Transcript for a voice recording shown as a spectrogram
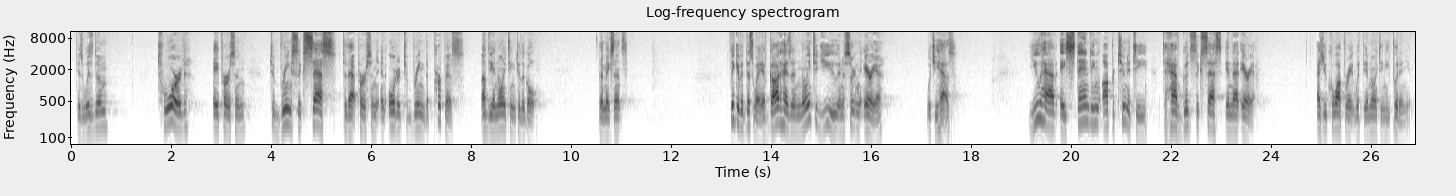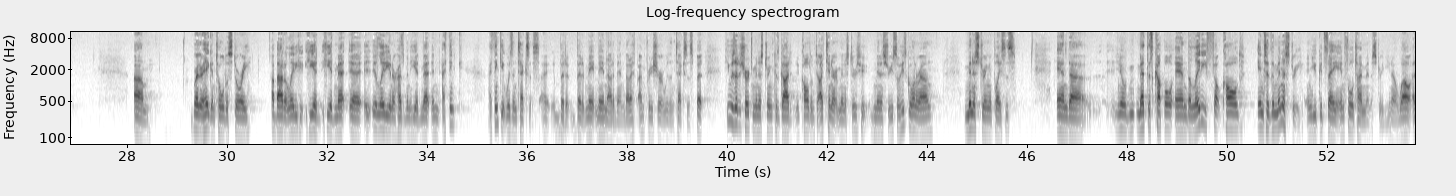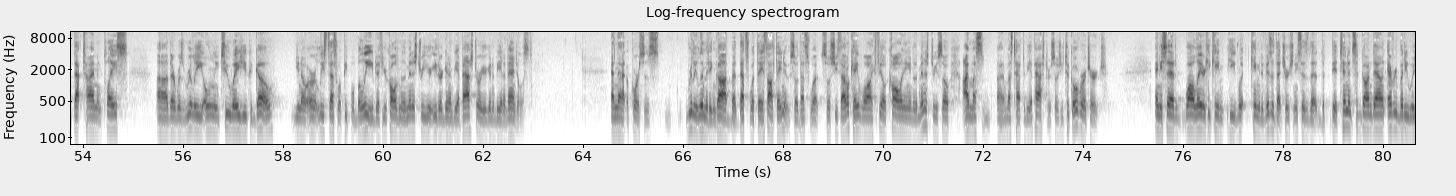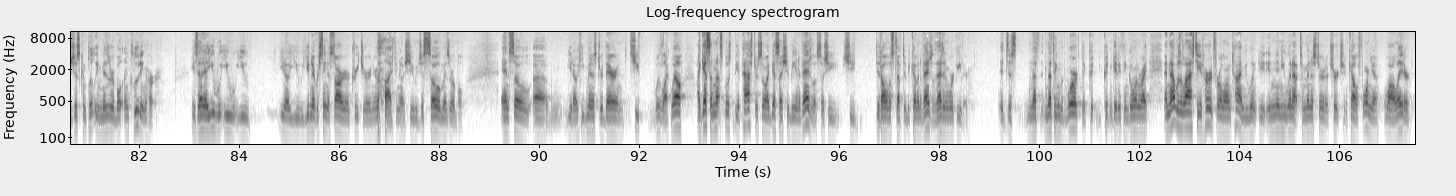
his wisdom toward a person to bring success to that person in order to bring the purpose of the anointing to the goal. That makes sense? Think of it this way if God has anointed you in a certain area, which he has, you have a standing opportunity to have good success in that area as you cooperate with the anointing he put in you. Um, Brother Hagin told a story about a lady he had, he had met, uh, a lady and her husband he had met, and I think, I think it was in Texas, I, but it, but it may, may not have been, but I, am pretty sure it was in Texas. But he was at a church ministering because God called him to itinerant ministers, ministry, so he's going around ministering in places. And, uh, you know, met this couple, and the lady felt called into the ministry, and you could say in full time ministry. You know, well, at that time and place, uh, there was really only two ways you could go you know, or at least that's what people believed. If you're called into the ministry, you're either going to be a pastor or you're going to be an evangelist. And that, of course, is really limiting God, but that's what they thought they knew. So that's what. So she thought, okay, well, I feel calling into the ministry, so I must, I must have to be a pastor. So she took over a church. And he said, while later he came, he came to visit that church, and he says that the, the attendance had gone down. Everybody was just completely miserable, including her. He said, hey, you, you, you you know, you, you never seen a sorrier creature in your life. You know, she was just so miserable. And so, um, you know, he ministered there, and she was like, well, I guess I'm not supposed to be a pastor, so I guess I should be an evangelist. So she, she did all the stuff to become an evangelist. That didn't work either. It just, nothing, nothing would work. They could, couldn't get anything going right. And that was the last he had heard for a long time. He went, and then he went out to minister at a church in California a while later.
